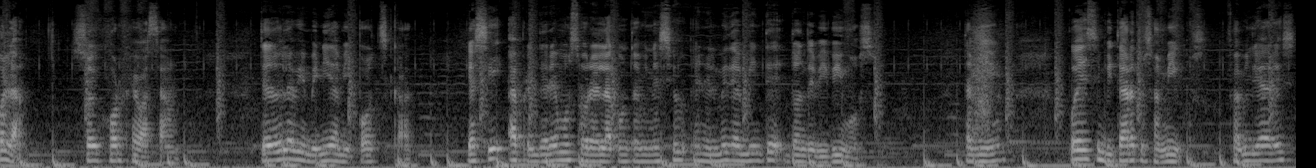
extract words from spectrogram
Hola, soy Jorge Bazán. Te doy la bienvenida a mi podcast y así aprenderemos sobre la contaminación en el medio ambiente donde vivimos. También puedes invitar a tus amigos, familiares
